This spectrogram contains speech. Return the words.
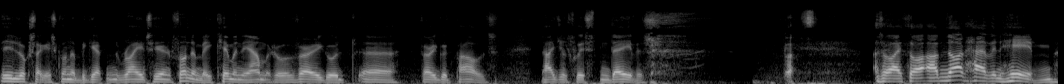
he looks like he's going to be getting rides here in front of me. Kim and the amateur were very good, uh, very good pals. Nigel Twiston-Davies. So I thought, I'm not having him.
